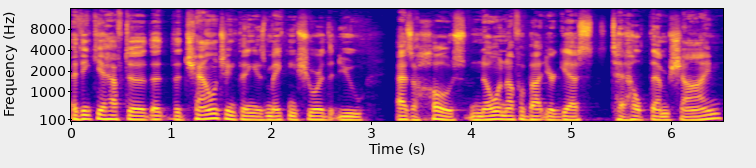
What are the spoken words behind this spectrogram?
I think you have to, the, the challenging thing is making sure that you, as a host, know enough about your guests to help them shine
